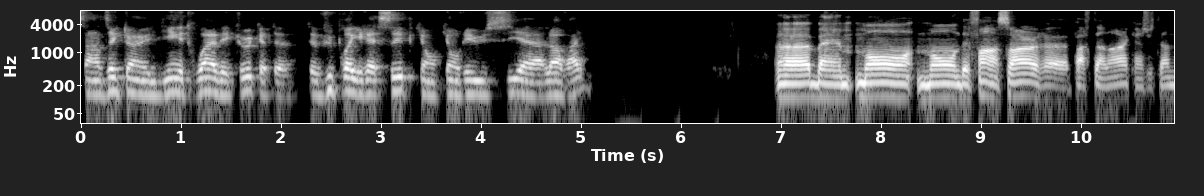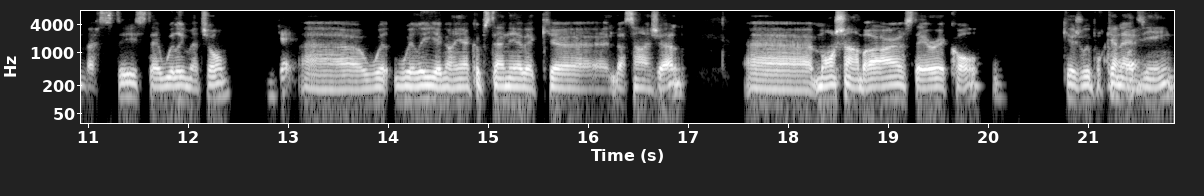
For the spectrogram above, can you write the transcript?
sans dire que tu as un lien étroit avec eux, que tu as, vu progresser et qui ont, ont, réussi à leur rêve? Euh, ben, mon, mon défenseur euh, partenaire quand j'étais à l'université, c'était Willie Mitchell. Euh, Willie a gagné la Coupe cette année avec Los Angeles. mon chambreur, c'était Eric Cole, qui a joué pour ah Canadien,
